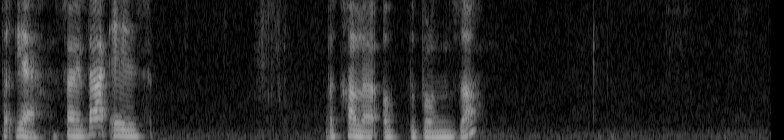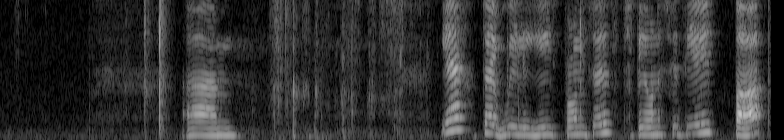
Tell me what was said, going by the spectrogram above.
but yeah, so that is the colour of the bronzer. Um, yeah, don't really use bronzers, to be honest with you, but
